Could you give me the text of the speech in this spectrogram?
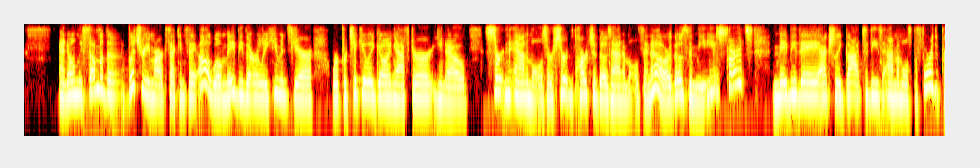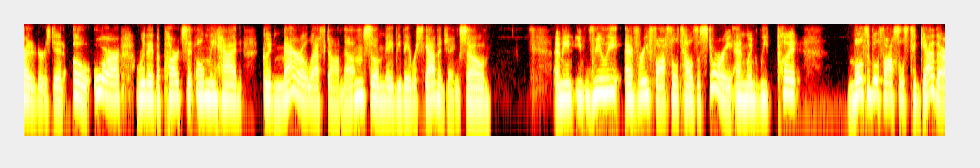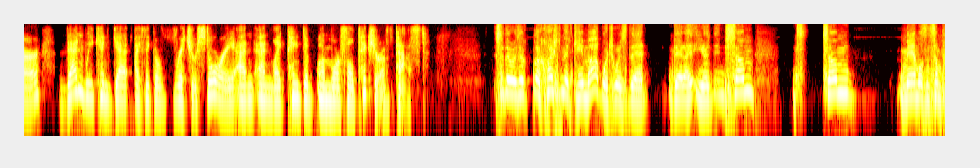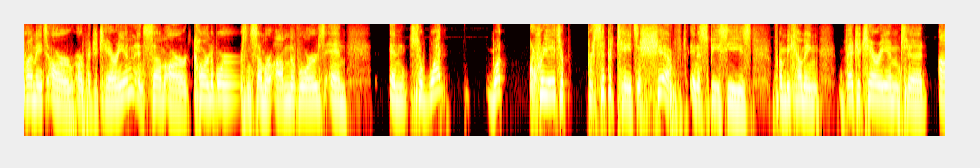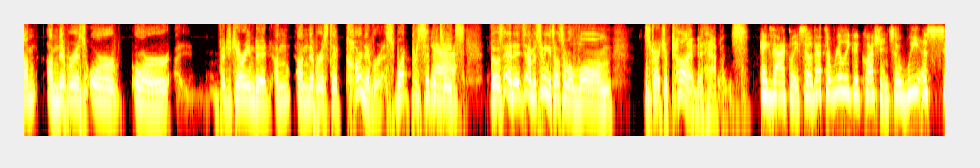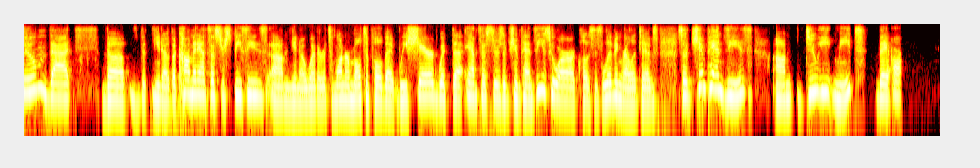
and only some of the butchery marks I can say, oh, well, maybe the early humans here were particularly going after, you know, certain animals or certain parts of those animals. And oh, are those the meatiest parts? Maybe they actually got to these animals before the predators did. Oh, or were they the parts that only had good marrow left on them? So maybe they were scavenging. So I mean, really, every fossil tells a story. And when we put multiple fossils together then we can get i think a richer story and and like paint a, a more full picture of the past. So there was a, a, question that came up which was that that i you know some some mammals and some primates are are vegetarian and some are carnivores and some are omnivores. And and so what what creates or precipitates a shift in a species from becoming vegetarian to om- omnivorous or or vegetarian to om- omnivorous to carnivorous what precipitates yeah. those and i'm assuming it's also a long stretch of time that happens. Exactly. So that's a really good question. So we assume that the, the, you know the common ancestor species um, you know whether it's one or multiple that we shared with the ancestors of chimpanzees who are our closest living relatives. So chimpanzees um, do eat meat. They are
